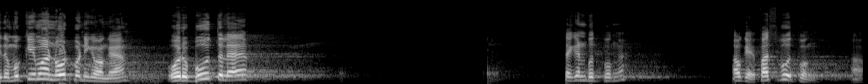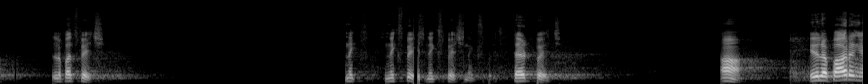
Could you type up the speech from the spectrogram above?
இதை முக்கியமாக நோட் பண்ணிக்கோங்க. ஒரு பூத்தில் செகண்ட் பூத் போங்க. ஓகே ஃபர்ஸ்ட் பூத் போங்க. ஆ இல்லை first page next next page next page next page third page ஆ இதில் பாருங்க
